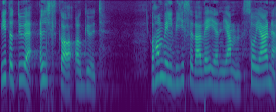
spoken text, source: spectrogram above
Vit at du er elska av Gud. Og han vil vise deg veien hjem så gjerne.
